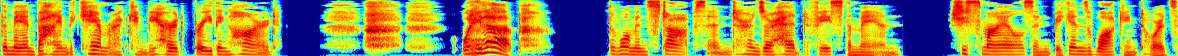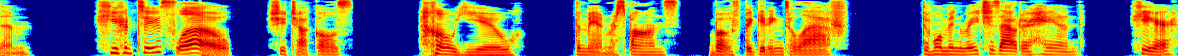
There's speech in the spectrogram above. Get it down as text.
The man behind the camera can be heard breathing hard. Wait up! The woman stops and turns her head to face the man. She smiles and begins walking towards him. You're too slow, she chuckles. Oh, you, the man responds, both beginning to laugh. The woman reaches out her hand. Here,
